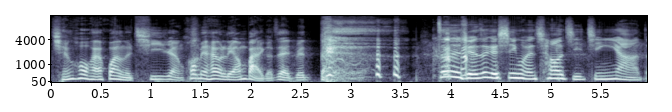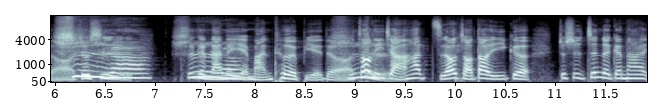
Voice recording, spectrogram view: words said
前后还换了七任，后面还有两百个在这边等。真的觉得这个新闻超级惊讶的、哦，就是啊，这个男的也蛮特别的照理讲，他只要找到一个就是真的跟他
